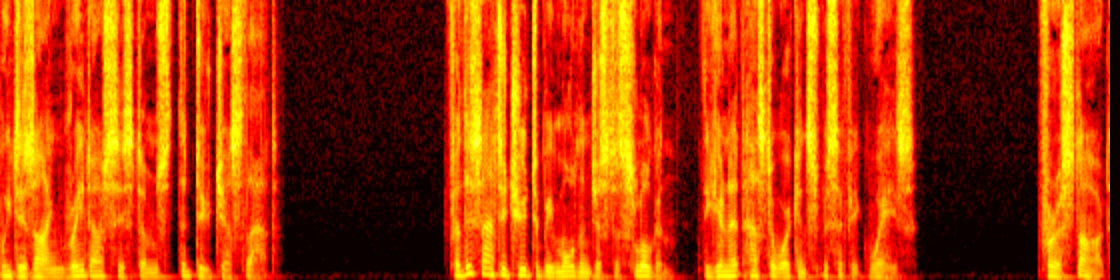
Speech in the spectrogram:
We design radar systems that do just that. For this attitude to be more than just a slogan, the unit has to work in specific ways. For a start,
